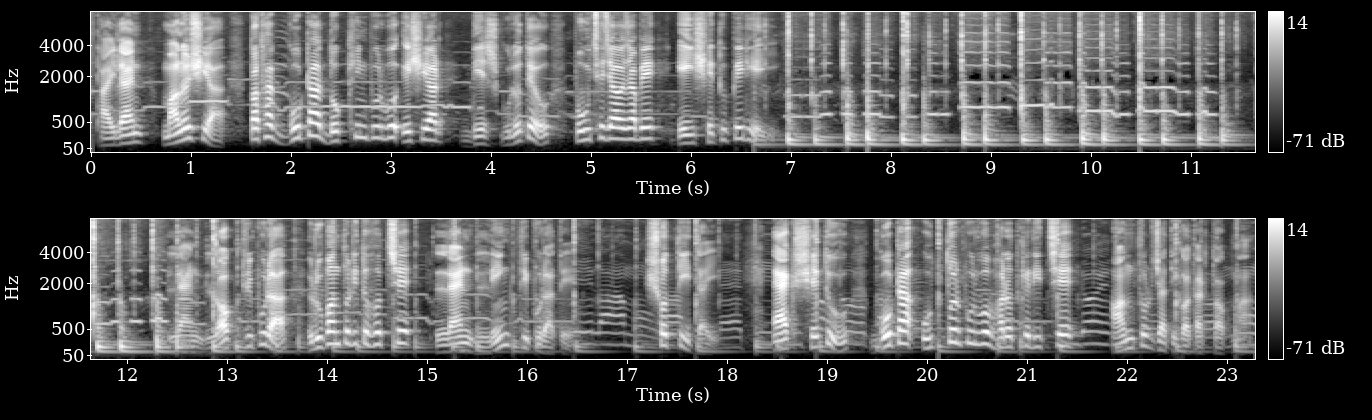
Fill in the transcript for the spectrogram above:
থাইল্যান্ড, মালয়েশিয়া তথা গোটা দক্ষিণ পূর্ব এশিয়ার দেশগুলোতেও পৌঁছে যাওয়া যাবে এই সেতু পেরিয়েই। ল্যান্ড লক ত্রিপুরা রূপান্তরিত হচ্ছে ল্যান্ড লিঙ্ক ত্রিপুরাতে। সত্যিই তাই। এক সেতু গোটা উত্তর পূর্ব ভারতকে দিচ্ছে আন্তর্জাতিকতার তকমা।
